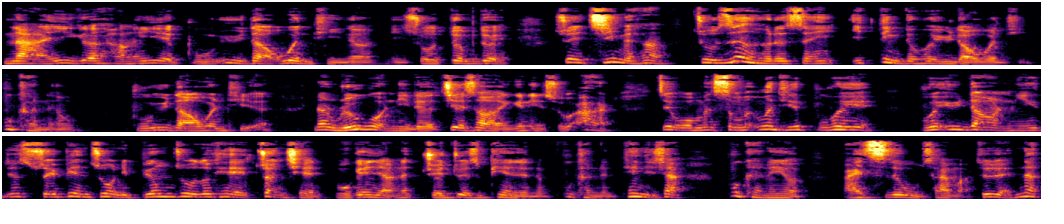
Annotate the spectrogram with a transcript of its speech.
哪一个行业不遇到问题呢？你说对不对？所以基本上做任何的生意，一定都会遇到问题，不可能不遇到问题的。那如果你的介绍人跟你说啊，这我们什么问题都不会不会遇到，你就随便做，你不用做都可以赚钱。我跟你讲，那绝对是骗人的，不可能，天底下不可能有白吃的午餐嘛，对不对？那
